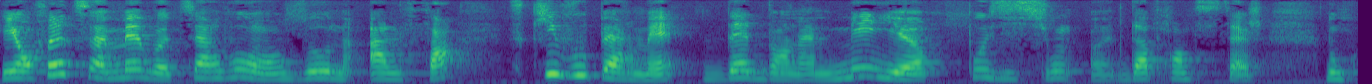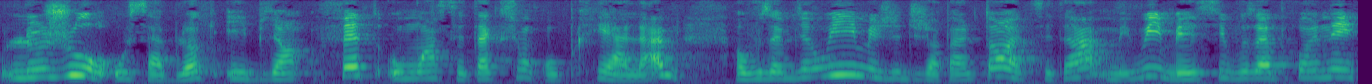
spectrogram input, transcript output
Et en fait, ça met votre cerveau en zone alpha ce qui vous permet d'être dans la meilleure position euh, d'apprentissage. Donc le jour où ça bloque, eh bien faites au moins cette action au préalable. Alors vous allez me dire oui, mais j'ai déjà pas le temps, etc. Mais oui, mais si vous apprenez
